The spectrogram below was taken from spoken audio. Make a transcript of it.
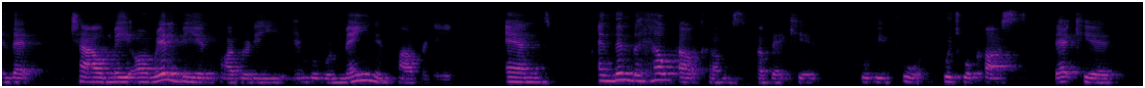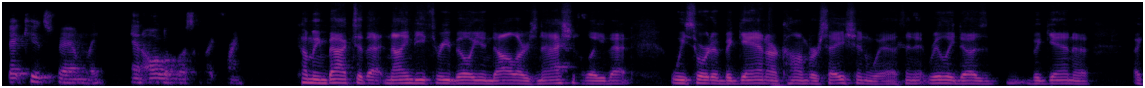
and that child may already be in poverty and will remain in poverty. And, and then the health outcomes of that kid will be poor, which will cost that kid, that kid's family, and all of us, quite frankly coming back to that $93 billion nationally that we sort of began our conversation with. And it really does begin a, a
